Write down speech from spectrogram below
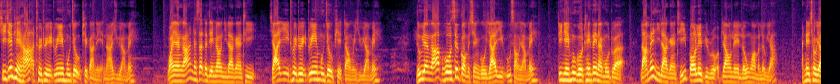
ရှီကျင်းဖင်ဟာအထွေထွေအတွင်းမှုချုပ်အဖြစ်ကနေအနားယူရမယ်ဝိုင်ယန်က22ကြိမ်မြောက်ညီလာခံအထိယာယီအထွေထွေအတွင်းမှုချုပ်ဖြစ်တာဝန်ယူရမယ်လူရန်ကဗဟိုစစ်ကော်မရှင်ကိုယာယီဦးဆောင်ရမယ် တည်ငြိမ်မှုကိုထိန်းသိမ်းနိုင်မှုအတွက်လာမယ့်ညီလာခံထိပေါ်လစ်ဘျူရိုအပြောင်းလဲလုံးဝမလုပ်ရအနှစ်ချုပ်ရ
